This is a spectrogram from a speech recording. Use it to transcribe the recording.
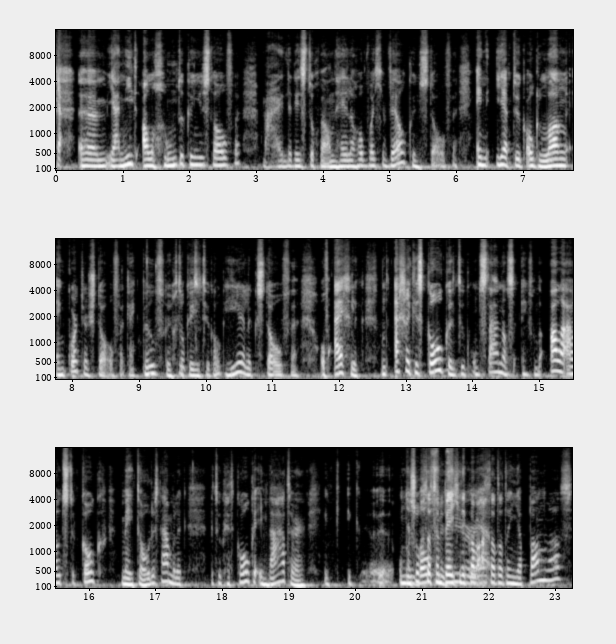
Ja. Um, ja, niet alle groenten kun je stoven, maar er is toch wel een hele hoop wat je wel kunt stoven. En je hebt natuurlijk ook lang en korter stoven. Kijk, peulvruchten Klopt. kun je natuurlijk ook heerlijk stoven. Of eigenlijk, want eigenlijk is koken natuurlijk ontstaan als een van de alleroudste kookmethodes, namelijk natuurlijk het koken in water. Ik, ik uh, onderzocht dat een beetje, kwam dat dat in Japan was.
